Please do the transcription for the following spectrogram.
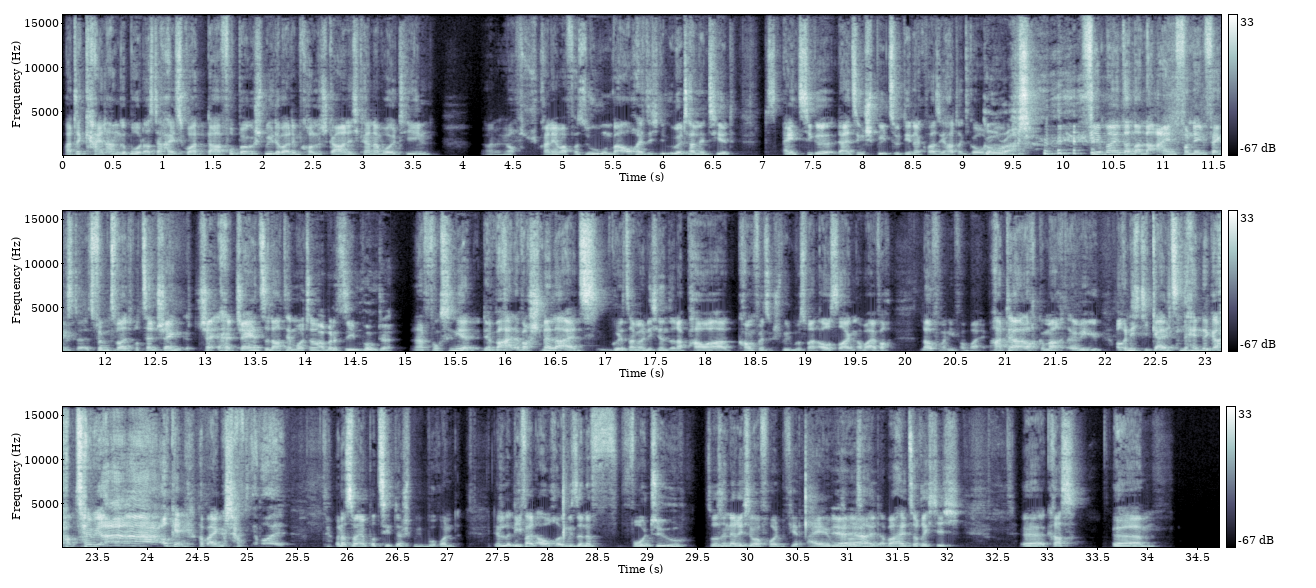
Hatte kein Angebot aus der Highschool, hat da Football gespielt, aber dem College gar nicht, keiner wollte ihn. ja, ich kann ja mal versuchen, war auch jetzt nicht übertalentiert. Das einzige, der einzige Spielzug, den er quasi hatte, Go, Go Route. Viermal hintereinander, einen von den fängst du. Ist 25% Chance nach dem Motto. Aber das sieben Punkte. Und hat funktioniert. Der war halt einfach schneller als, gut, jetzt haben wir nicht in so einer Power Conference gespielt, muss man auch sagen, aber einfach laufen an ihm vorbei. Hat er auch gemacht, irgendwie auch nicht die geilsten Hände gehabt, irgendwie, ah, okay, hab einen geschafft, jawohl. Und das war im Prinzip das Spielbuch. Und der lief halt auch irgendwie so eine 4-2, so in der Richtung, 4-3, irgendwie ja, sowas ja. halt, aber halt so richtig äh, krass. Ähm,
